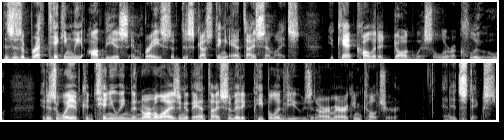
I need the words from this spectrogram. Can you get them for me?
This is a breathtakingly obvious embrace of disgusting anti Semites. You can't call it a dog whistle or a clue. It is a way of continuing the normalizing of anti Semitic people and views in our American culture. And it sticks.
